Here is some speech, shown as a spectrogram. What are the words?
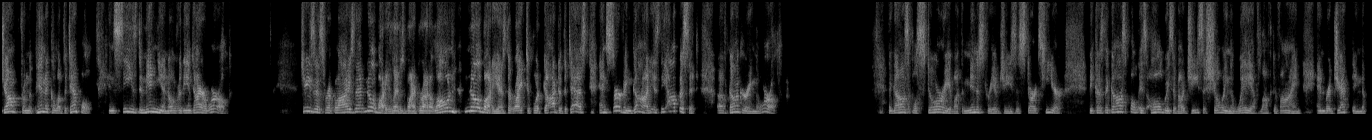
jump from the pinnacle of the temple, and seize dominion over the entire world. Jesus replies that nobody lives by bread alone. Nobody has the right to put God to the test, and serving God is the opposite of conquering the world. The gospel story about the ministry of Jesus starts here because the gospel is always about Jesus showing the way of love divine and rejecting the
